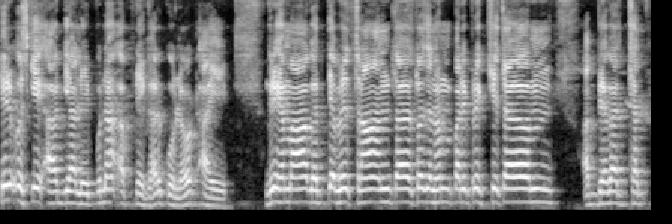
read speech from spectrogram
फिर उसकी आज्ञा ले पुनः अपने घर को लौट आए। गृहमागत्य विश्रांत स्वजनम परिप्रेक्षित अभ्यगछत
